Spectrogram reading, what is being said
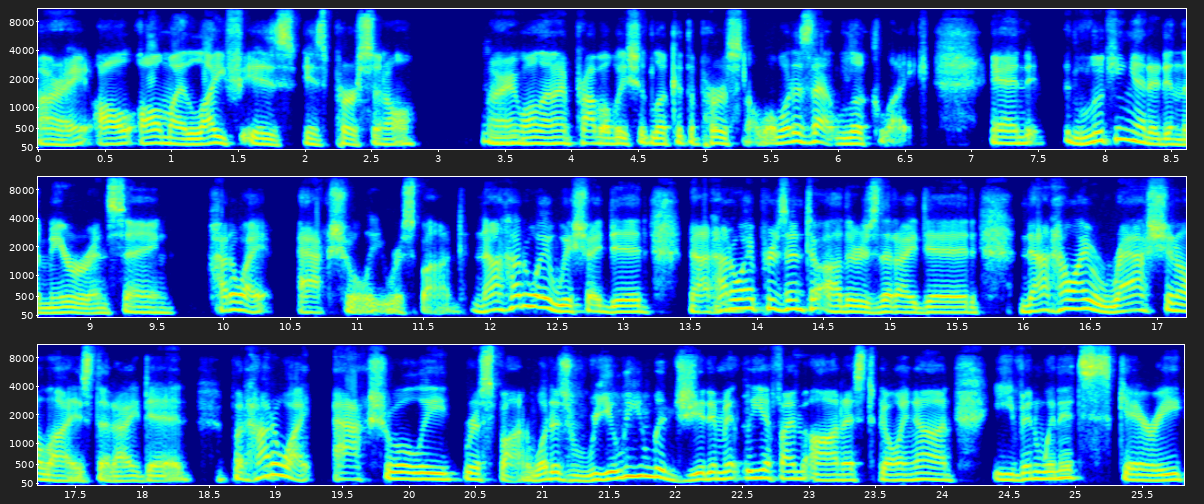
all right all all my life is is personal all right. Mm-hmm. Well, then I probably should look at the personal. Well, what does that look like? And looking at it in the mirror and saying, how do I actually respond. Not how do I wish I did, not how do I present to others that I did, not how I rationalize that I did, but how do I actually respond? What is really legitimately, if I'm honest, going on, even when it's scary?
